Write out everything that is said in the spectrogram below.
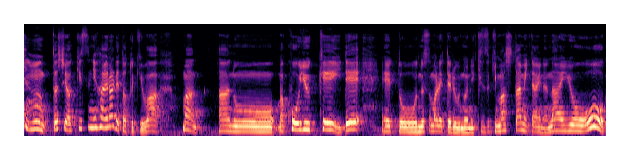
前、私、空き巣に入られた時は、まあ、あのまあ、こういう経緯で、えっ、と、盗まれてるのに気づきましたみたいな内容を、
